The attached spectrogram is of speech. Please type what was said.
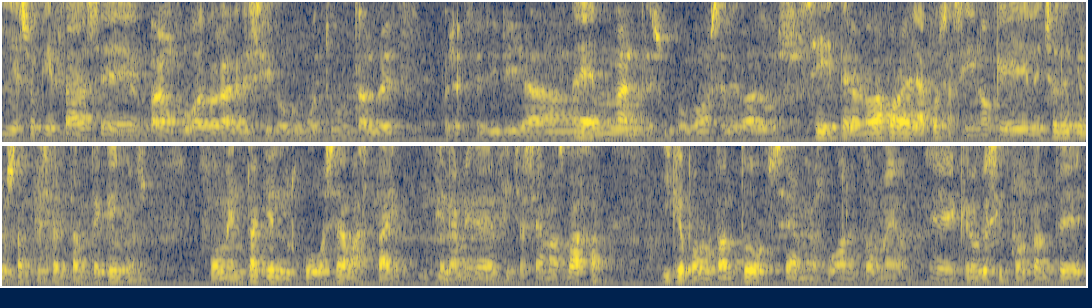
y eso quizás... eh, Para un jugador agresivo como tú, tal vez preferiría Em, antes un poco más elevados. Sí, pero no va por ahí la cosa, sino que el hecho de que los antes sean tan pequeños fomenta que el juego sea más tight y que la media de fichas sea más baja y que por lo tanto sea menos jugable el torneo. Eh, creo que es importante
